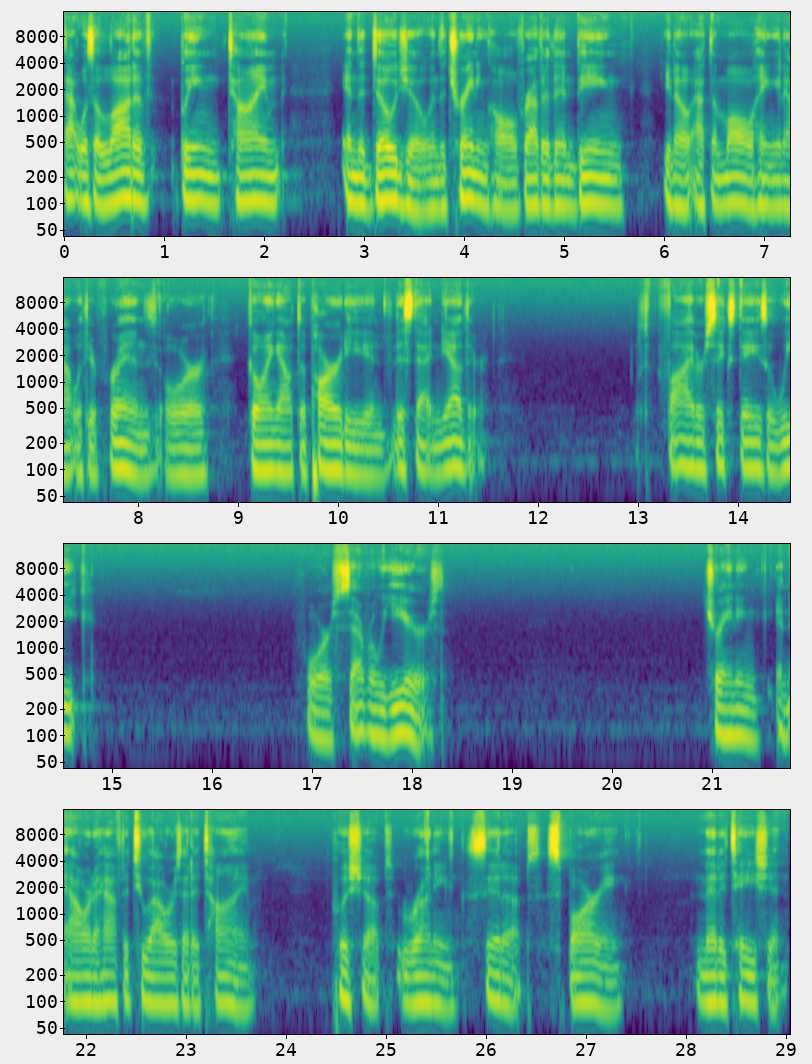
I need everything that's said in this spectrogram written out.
That was a lot of being time in the dojo, in the training hall, rather than being, you know, at the mall hanging out with your friends or going out to party and this, that, and the other. Five or six days a week for several years, training an hour and a half to two hours at a time, push ups, running, sit ups, sparring, meditation,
